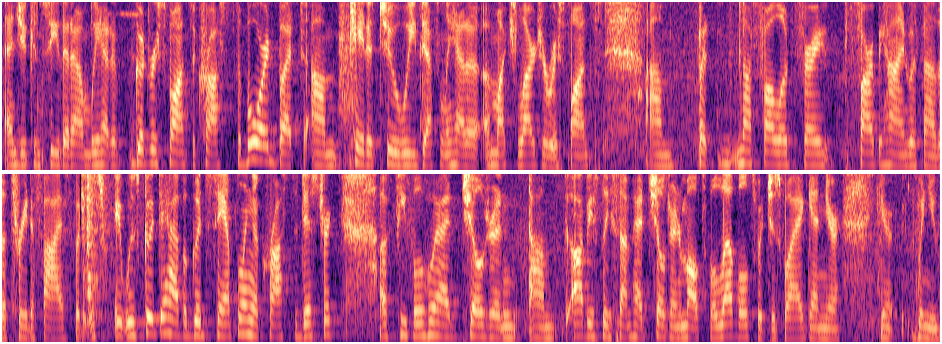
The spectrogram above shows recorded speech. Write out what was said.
and you can see that um, we had a good response across the board, but um, K to 2, we definitely had a a much larger response, um, but not followed very far behind with uh, the 3 to 5. But it was, it was good to have a good sampling across the district of people who had children. Um, Obviously, some had children in multiple levels, which is why, again, you're, you're, when you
